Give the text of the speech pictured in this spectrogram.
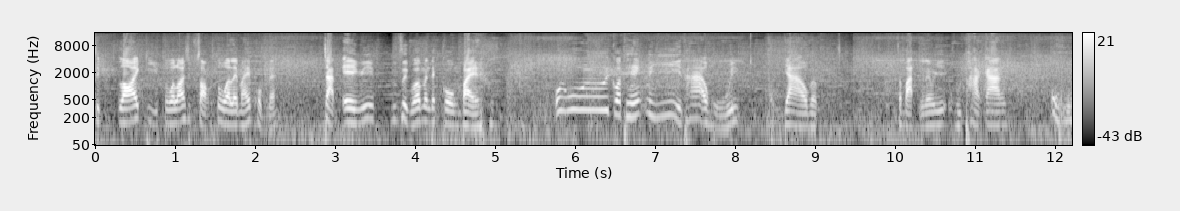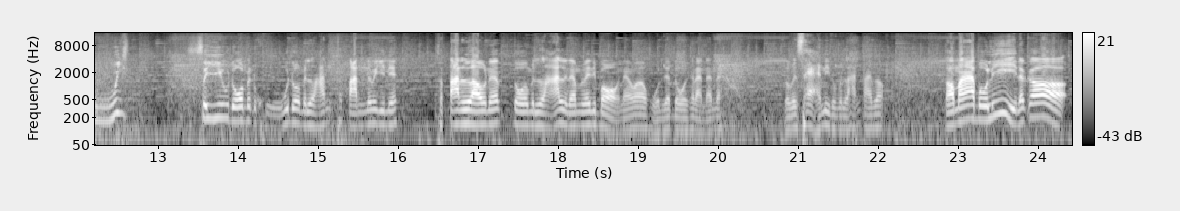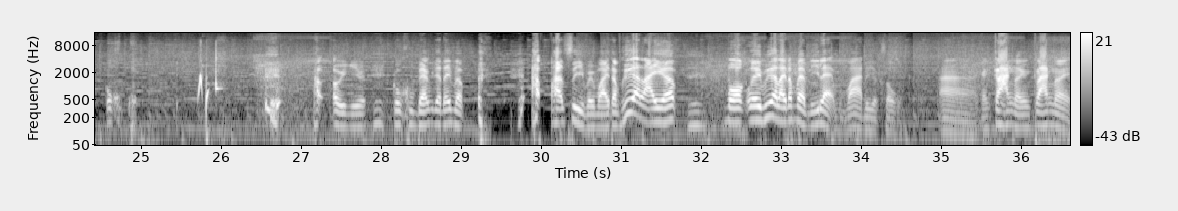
สิบร้อยกี่ตัวร้อยสิบสองตัวอะไรมาให้ผมนะ จัดเองนี่รู้สึกว่ามันจะโกงไปอุ้ยอุ้ยกดเทคนี่ท่าโอ้โหยาวแบบสะบัดเลยเมื่อกี้โอ้โหผ่ากลางโอ้โห ซีลโดนเป็นโอ้โหโดนเป็นล้านสตันนะเมื่อกี้นี้สตันเราเนี่ยโดนเป็นล้านเลยนะมันไม่ได้บอกนะว่าโอ้โหจะโดนขนาดนั้นนะโดนเป็นแสนนี่โดนเป็นล้านตายไปแล้วต่อมาโบลี่แล้วก็โอ้โหเอาเอาอย่างงี้โกคูแบ็กจะได้แบบอัพพาสซีฟไวๆแต่เพื่ออะไรครับ บอกเลยเพื่ออะไรต้องแบบนี้แหละผมว่าดูจากทรงอ่ากลางๆหน่อยกลางๆหน่อย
